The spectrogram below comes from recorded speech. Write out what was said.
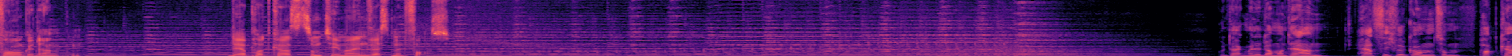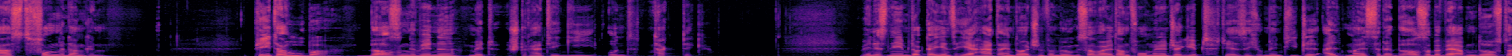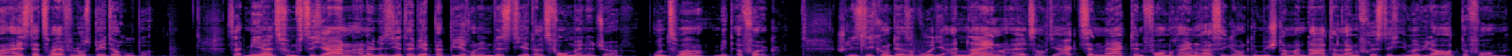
Fondsgedanken. Der Podcast zum Thema Investmentfonds. Guten Tag, meine Damen und Herren. Herzlich willkommen zum Podcast Fondsgedanken. Peter Huber, Börsengewinne mit Strategie und Taktik. Wenn es neben Dr. Jens Erhardt einen deutschen Vermögensverwalter und Fondsmanager gibt, der sich um den Titel Altmeister der Börse bewerben dürfte, heißt er zweifellos Peter Huber. Seit mehr als 50 Jahren analysiert er Wertpapiere und investiert als Fondsmanager. Und zwar mit Erfolg. Schließlich konnte er sowohl die Anleihen als auch die Aktienmärkte in Form reinrassiger und gemischter Mandate langfristig immer wieder outperformen.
